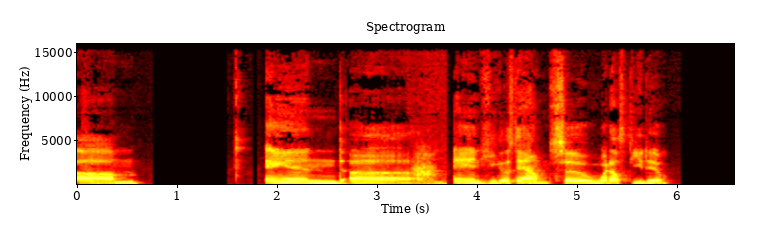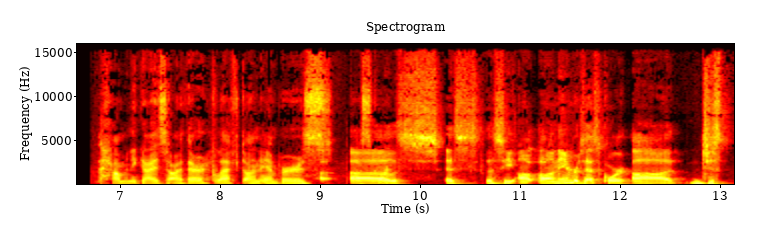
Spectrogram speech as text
Um. And uh, and he goes down. So what else do you do? How many guys are there left on Amber's? Uh, escort? let's, let's, let's see. Uh, on Amber's escort, uh, just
